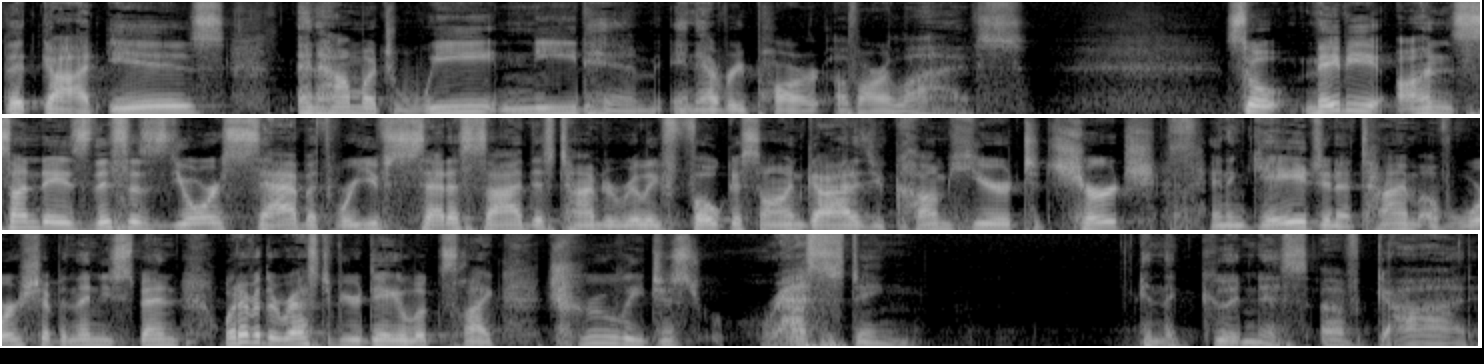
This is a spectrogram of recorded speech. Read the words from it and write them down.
that God is and how much we need Him in every part of our lives. So maybe on Sundays, this is your Sabbath where you've set aside this time to really focus on God as you come here to church and engage in a time of worship. And then you spend whatever the rest of your day looks like truly just resting in the goodness of God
